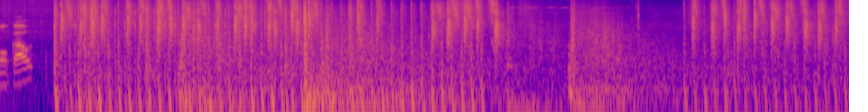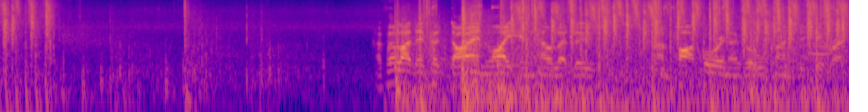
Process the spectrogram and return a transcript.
Smoke out. I feel like they put dying light in Hell Let Loose and parkouring over all kinds of shit right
